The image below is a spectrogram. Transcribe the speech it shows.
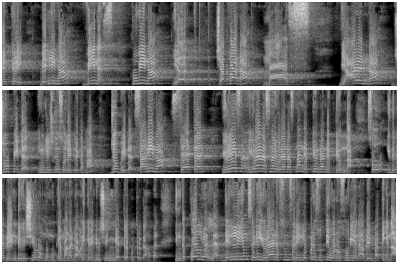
மெர்க்குரி வெள்ளினா வீனஸ் புவினா எர்த் செவ்வானா மாஸ் வியாழன்னா ஜூபிட்டர். இங்கிலீஷ்லயும் சொல்லிட்டு இருக்கமா ஜூபிட்டர். சனினா சேட்டன். யுரேஸ் யுரேனஸ்னா யுரேனஸ்னா நெப்டியூன்னா நெப்டியூன் தான். சோ இதுல ரெண்டு விஷயம் ரொம்ப முக்கியமான கவனிக்க வேண்டிய விஷயம் இங்க இடத்துல கொடுத்துருக்காங்க பாரு. இந்த கோள்கள்ல வெள்ளியும் சரி யுரேனஸும் சரி எப்படி சுத்தி வரும் சூரியனை அப்படின்னு பாத்தீங்கன்னா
